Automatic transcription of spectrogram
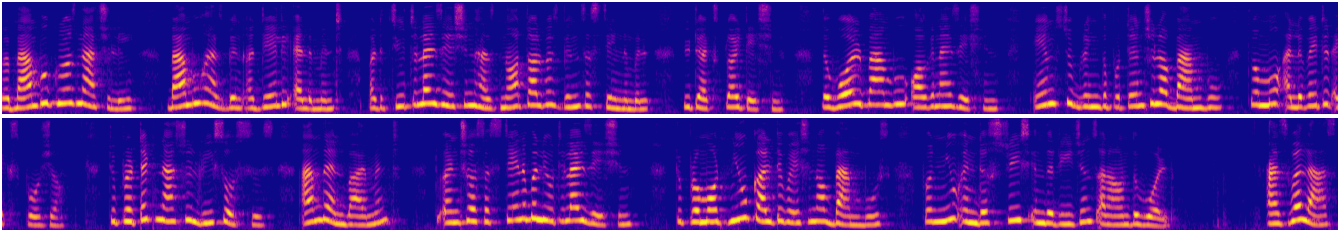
Where bamboo grows naturally, bamboo has been a daily element, but its utilization has not always been sustainable due to exploitation. The World Bamboo Organization aims to bring the potential of bamboo to a more elevated exposure, to protect natural resources and the environment, to ensure sustainable utilization, to promote new cultivation of bamboos for new industries in the regions around the world as well as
